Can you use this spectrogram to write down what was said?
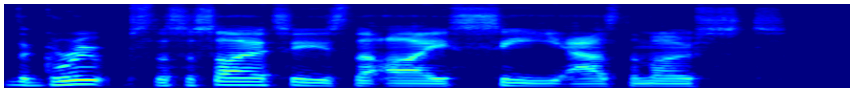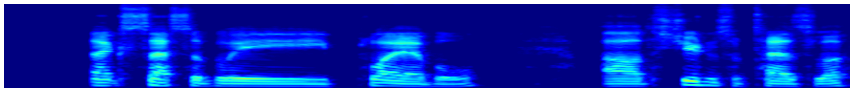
the groups, the societies that I see as the most accessibly playable are the students of Tesla,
